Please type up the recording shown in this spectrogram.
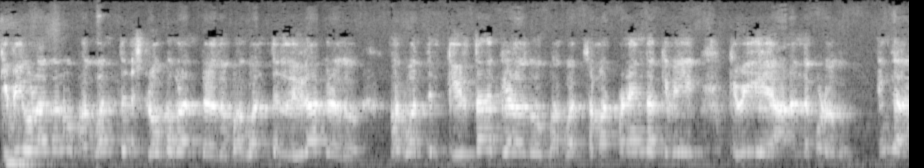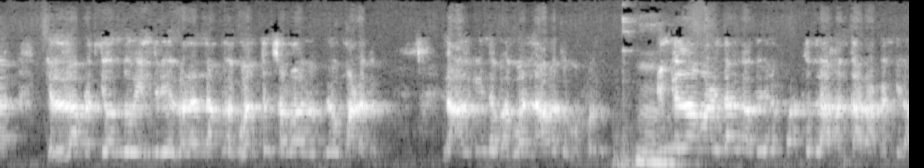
ಕಿವಿಯೊಳಗನು ಭಗವಂತನ ಶ್ಲೋಕಗಳನ್ನ ಕೇಳೋದು ಭಗವಂತನ ಲೀಲಾ ಕೇಳೋದು ಭಗವಂತನ ಕೀರ್ತನ ಕೇಳೋದು ಭಗವತ್ ಸಮರ್ಪಣೆಯಿಂದ ಕಿವಿ ಕಿವಿಗೆ ಆನಂದ ಕೊಡೋದು ಹಿಂಗ ಎಲ್ಲಾ ಪ್ರತಿಯೊಂದು ಇಂದ್ರಿಯಗಳನ್ನ ಭಗವಂತನ ಸಲುವಾಗಿ ಉಪಯೋಗ ಮಾಡೋದು ನಾಲ್ಗಿಂದ ಭಗವನ್ ನಾಮ ತಗೊಂಬೋದು ಹ್ಮ್. ಹಿಂಗೆಲ್ಲಾ ಮಾಡಿದಾಗ ಅದು ಏನಪ್ಪಾ ಅಂತಂದ್ರೆ ಅಹಂಕಾರ ಆಗಂಗಿಲ್ಲ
